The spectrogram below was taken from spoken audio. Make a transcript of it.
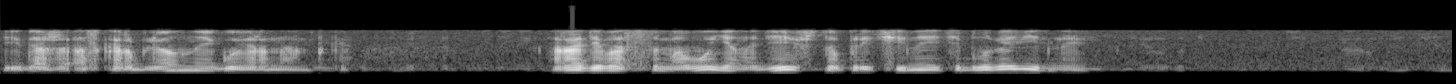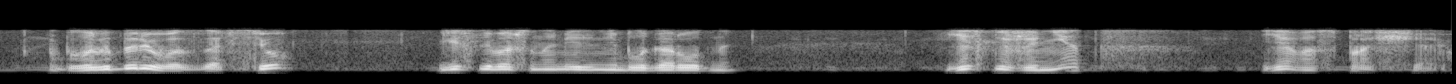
и даже оскорбленная гувернантка. Ради вас самого я надеюсь, что причины эти благовидные. Благодарю вас за все, если ваши намерения благородны. Если же нет, я вас прощаю.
